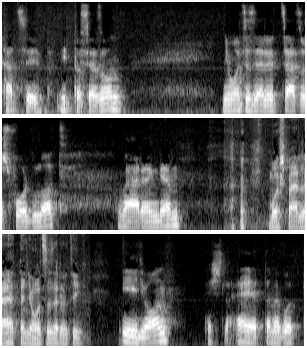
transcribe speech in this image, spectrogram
Hát szép. Itt a szezon. 8500-as fordulat vár engem. Most már lehetne 8005-ig? Így van. És helyette meg ott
